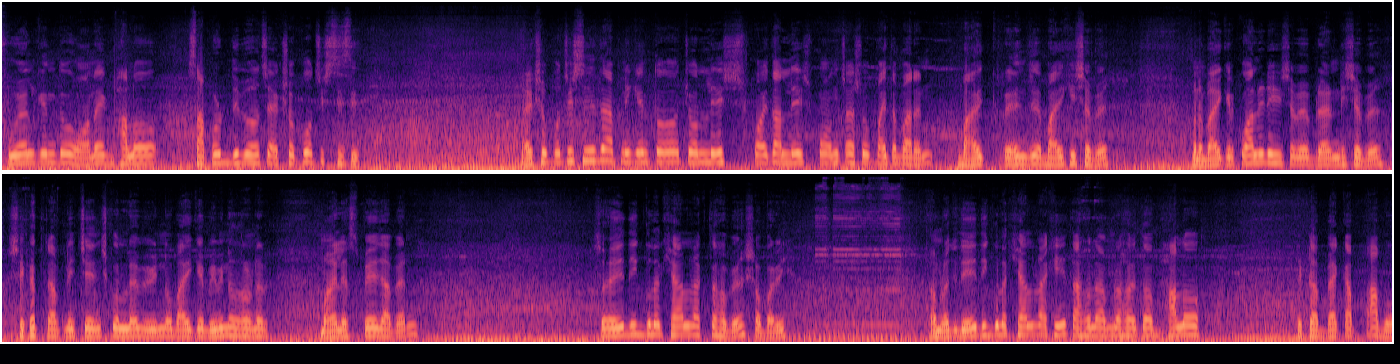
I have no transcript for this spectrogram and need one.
ফুয়েল কিন্তু অনেক ভালো সাপোর্ট দিবে হচ্ছে একশো পঁচিশ সিসি একশো পঁচিশ সিসিতে আপনি কিন্তু চল্লিশ, পঁয়তাল্লিশ, পঞ্চাশও পাইতে পারেন বাইক রেঞ্জে বাইক হিসেবে। মানে বাইকের কোয়ালিটি হিসেবে ব্র্যান্ড হিসেবে, সেক্ষেত্রে আপনি চেঞ্জ করলে বিভিন্ন বাইকে বিভিন্ন ধরনের মাইলেজ পেয়ে যাবেন। সো এই দিকগুলো খেয়াল রাখতে হবে সবারই। আমরা যদি এই দিকগুলো খেয়াল রাখি, তাহলে আমরা হয়তো ভালো একটা ব্যাকআপ পাবো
